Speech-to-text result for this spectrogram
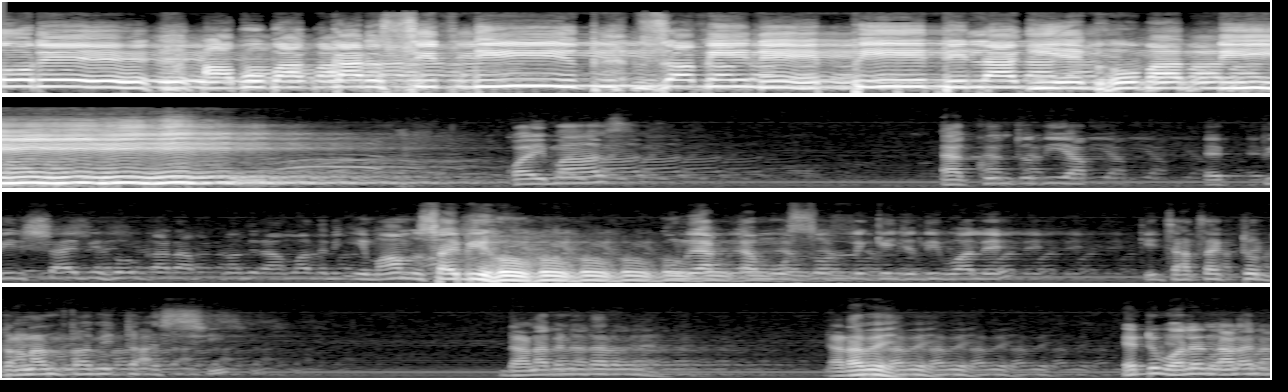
ধরে আবু বাক্কার সিদ্দিক জমিনে পিঠ লাগিয়ে ঘুমাননি। একটা মুসল্লিকে যদি বলে, কি চাচা, একটু দাঁড়ান তো, আমি তো আসছি। দাঁড়াবে না, দাঁড়াবে একটু বলেন, দাঁড়াবে?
